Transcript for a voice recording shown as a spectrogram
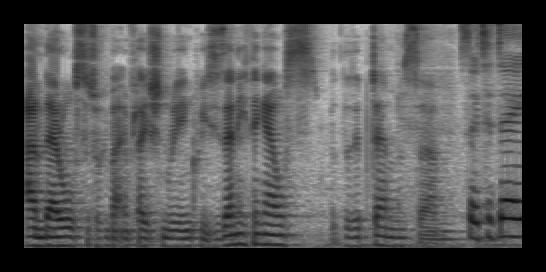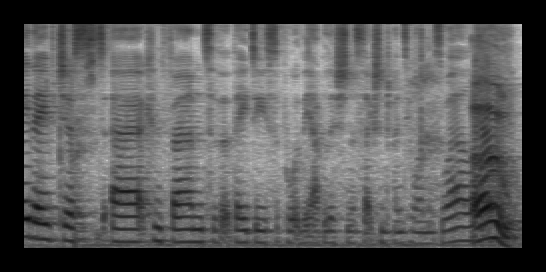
and they're also talking about inflationary increases. Anything else the Lib Dems? Um, so today they've just uh, confirmed that they do support the abolition of Section 21 as well. Oh,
